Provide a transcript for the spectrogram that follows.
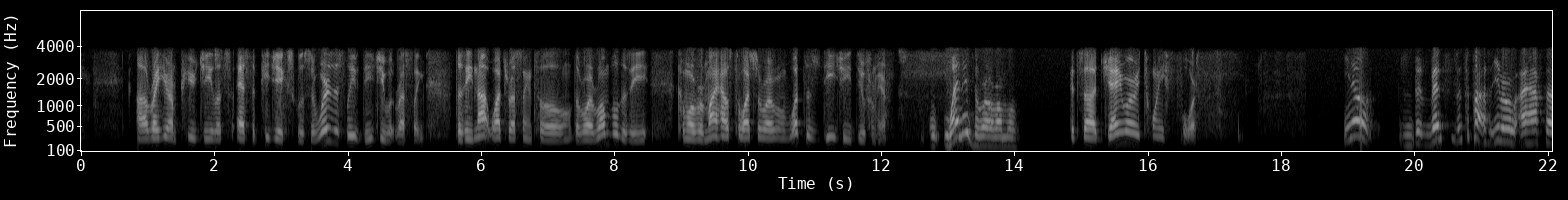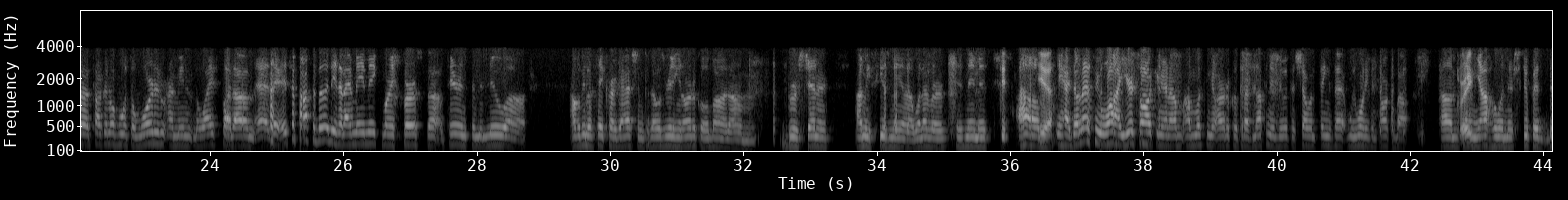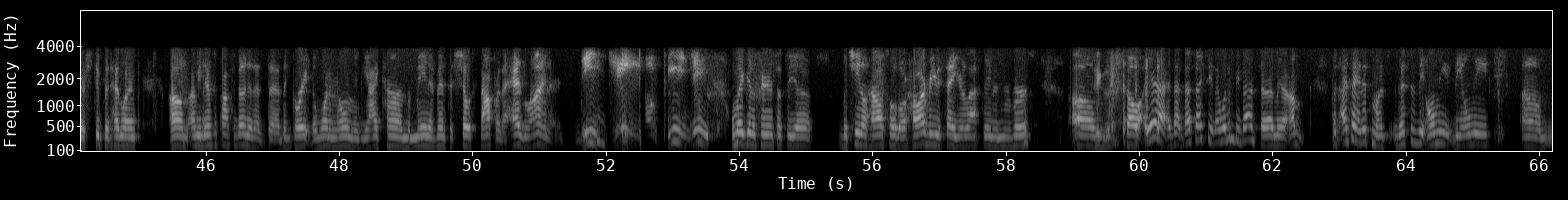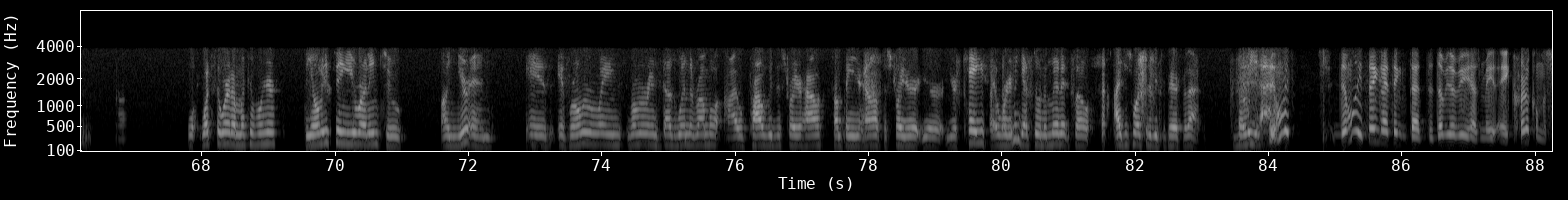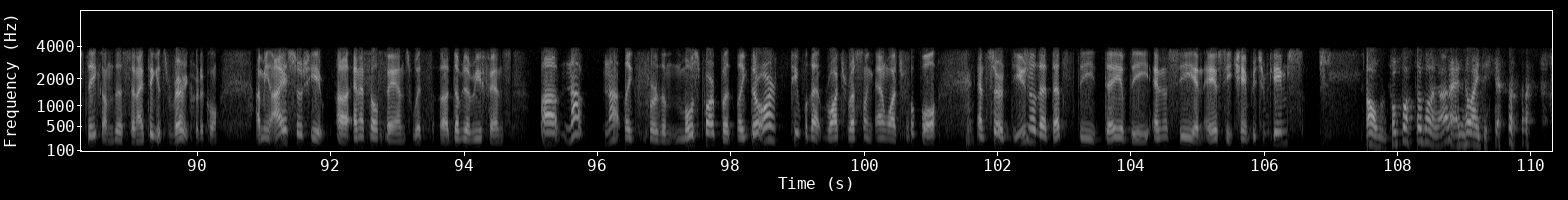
Uh, right here on PG, let's ask the PG exclusive. Where does this leave DG with wrestling? Does he not watch wrestling until the Royal Rumble? Does he come over to my house to watch the Royal Rumble? What does DG do from here? When is the Royal Rumble? It's uh January twenty fourth. You know, that's that's a poss- you know I have to talk it over with the warden. I mean the wife, but um, it's a possibility that I may make my first uh, appearance in the new. uh I was gonna say Kardashian because I was reading an article about um Bruce Jenner. I mean, excuse me, uh, whatever his name is. Um, yeah. Yeah. Don't ask me why. You're talking, and I'm I'm looking at articles that have nothing to do with the show and things that we won't even talk about. Um, Great. and Yahoo and their stupid their stupid headlines. Um, I mean, there's a possibility that the the great, the one and only, the icon, the main event, the showstopper, the headliner, DG of PG, will make an appearance at the uh, Bacino household, or however you say your last name in reverse. Um, Exactly. so yeah, that that's actually that wouldn't be bad, sir. I mean, I'm, but I tell you this much: this is the only the only, um, wh- what's the word I'm looking for here? The only thing you run into on your end is if Roman Reigns Roman Reigns does win the Rumble, I will probably destroy your house, something in your house, destroy your your your case and we're gonna get to in a minute. So I just want you to be prepared for that. Believe that. The only the only thing I think that the WWE has made a critical mistake on this, and I think it's very critical. I mean, I associate uh, NFL fans with uh, WWE fans, uh, not not like for the most part, but like there are people that watch wrestling and watch football. And sir, do you know that that's the day of the NFC and AFC championship games? Oh, football's still going on? I had no idea.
